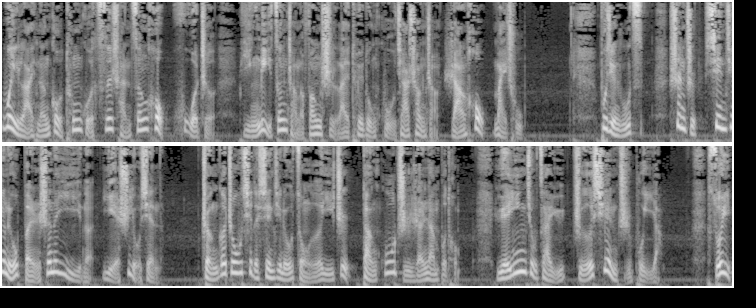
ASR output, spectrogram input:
未来能够通过资产增厚或者盈利增长的方式来推动股价上涨，然后卖出。不仅如此，甚至现金流本身的意义呢，也是有限的。整个周期的现金流总额一致，但估值仍然不同，原因就在于折现值不一样。所以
